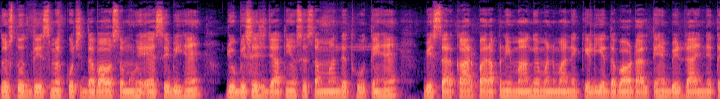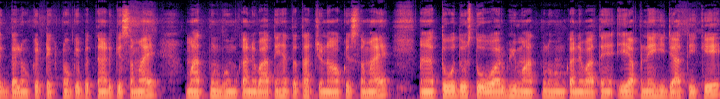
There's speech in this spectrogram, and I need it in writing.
दोस्तों, देश में कुछ दबाव समूह ऐसे भी हैं जो विशेष जातियों से संबंधित होते हैं। वे सरकार पर अपनी मांगें मनवाने के लिए दबाव डालते हैं। वे राजनीतिक दलों के टिकटों के वितरण के समय महत्वपूर्ण भूमिका निभाते हैं तथा चुनाव के समय तो दोस्तों और भी महत्वपूर्ण भूमिका निभाते हैं। ये अपने ही जाति के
